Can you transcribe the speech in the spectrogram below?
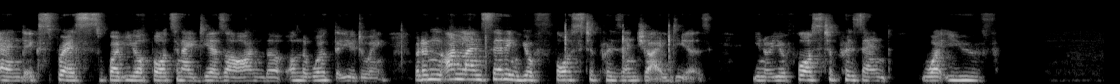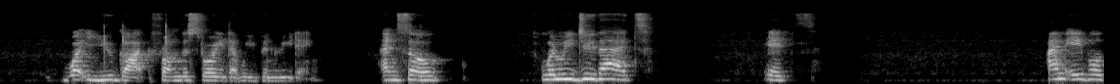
and express what your thoughts and ideas are on the on the work that you're doing. But in an online setting, you're forced to present your ideas. You know, you're forced to present what you've what you got from the story that we've been reading. And so when we do that, it's I'm able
